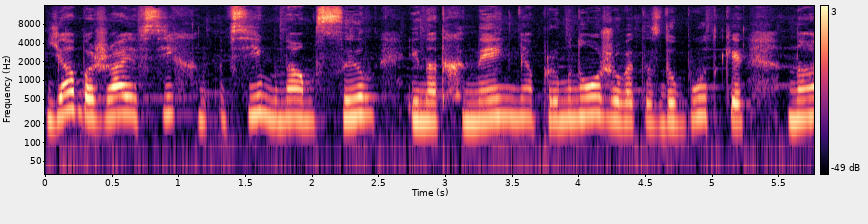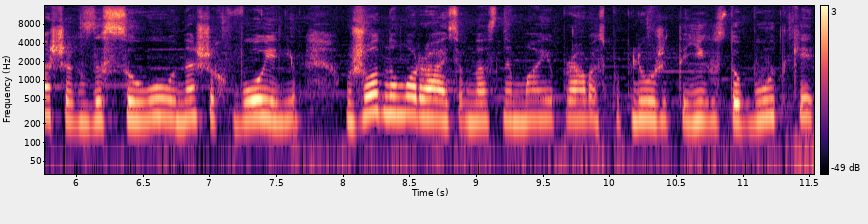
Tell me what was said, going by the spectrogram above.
Я бажаю всіх, всім нам сил і натхнення примножувати здобутки наших ЗСУ, наших воїнів. В жодному разі в нас немає права споплюжити їх здобутки,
